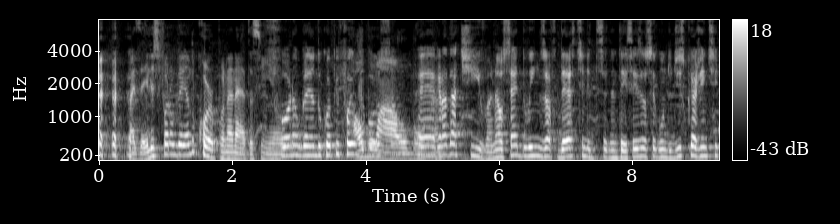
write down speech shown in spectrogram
Mas aí eles foram ganhando corpo, né, Neto? Assim, Foram ganhando corpo e foi uma Álbum evolução álbum, é, né? gradativa, né? O Sad Wings of Destiny de 76 é o segundo disco que a gente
